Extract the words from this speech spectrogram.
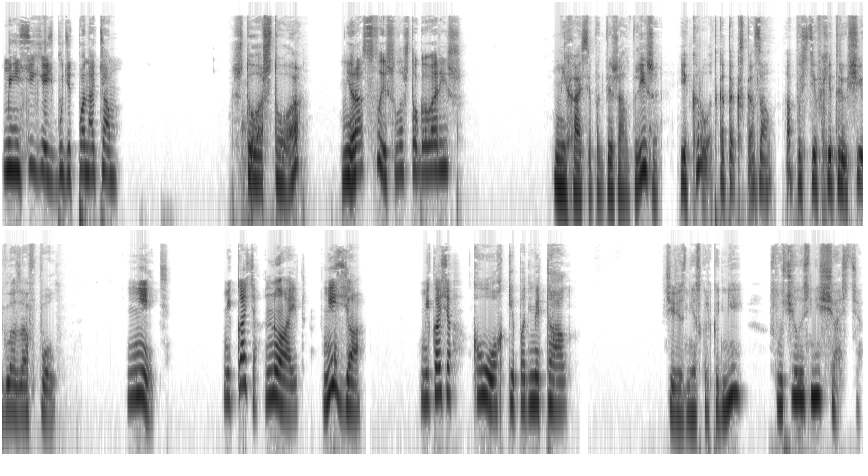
Минси есть будет по ночам. Что-что? Не расслышала, что говоришь. Михася подбежал ближе и кротко так сказал, опустив хитрющие глаза в пол. Нет, Микася знает, нельзя. Микася крохки подметал. Через несколько дней случилось несчастье.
